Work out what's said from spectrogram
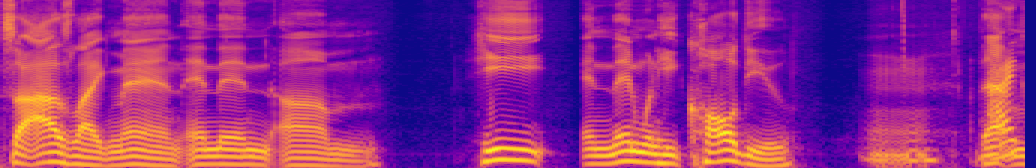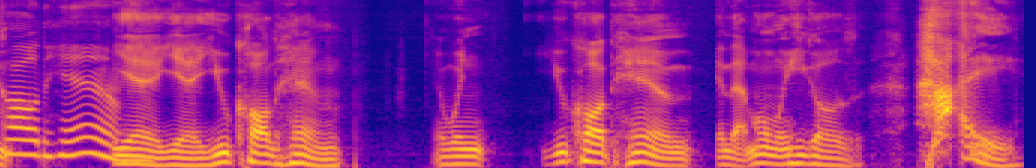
So I was like, man. And then um he and then when he called you. That I called him. Yeah, yeah. You called him. And when you called him in that moment, he goes, Hi.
